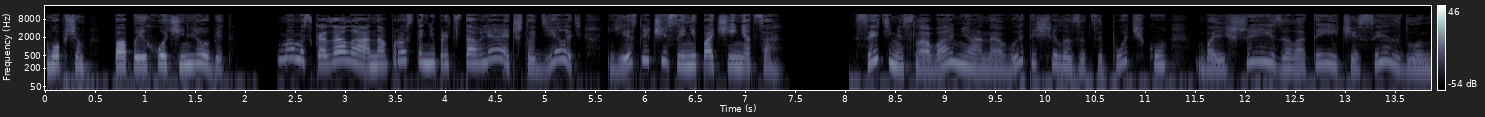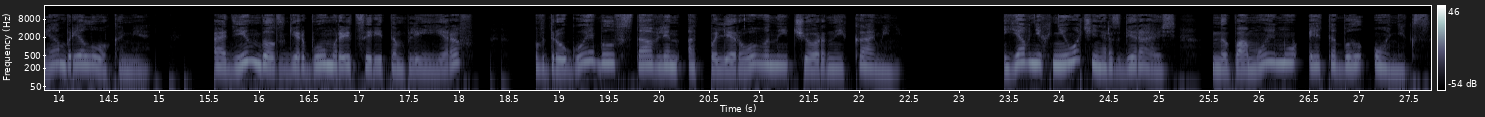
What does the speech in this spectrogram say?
В общем, папа их очень любит. Мама сказала, она просто не представляет, что делать, если часы не починятся. С этими словами она вытащила за цепочку большие золотые часы с двумя брелоками. Один был с гербом рыцарей-тамплиеров, в другой был вставлен отполированный черный камень. Я в них не очень разбираюсь, но, по-моему, это был оникс.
